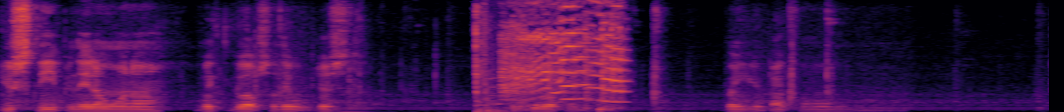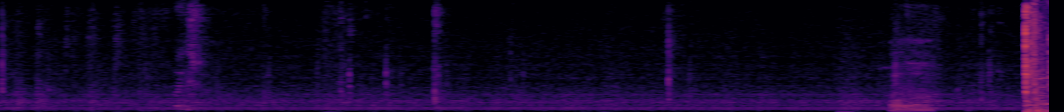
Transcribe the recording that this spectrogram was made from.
You sleep and they don't want to wake you up, so they would just pick you up and bring you back home. Hold up.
